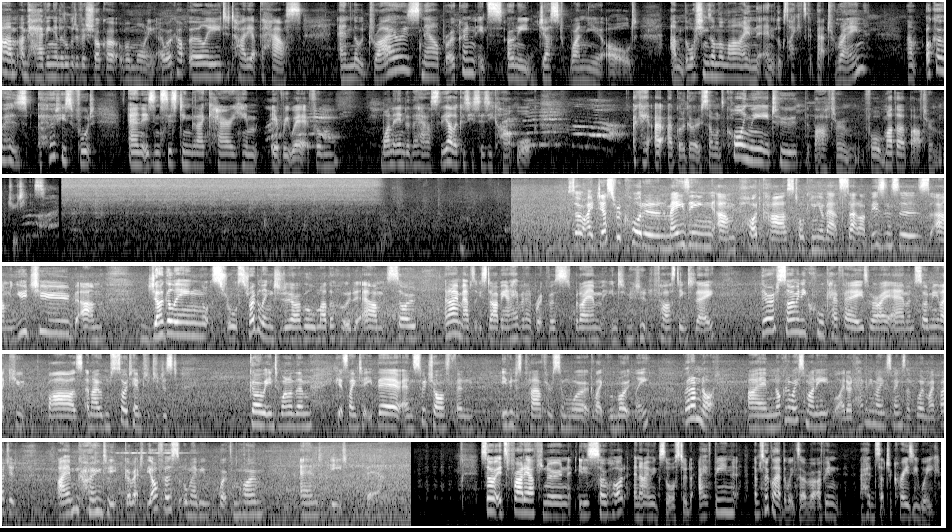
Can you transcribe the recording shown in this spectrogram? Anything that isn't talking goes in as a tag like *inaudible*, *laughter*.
Um, I'm having a little bit of a shocker of a morning. I woke up early to tidy up the house and the dryer is now broken. It's only just one year old. Um, the washing's on the line and it looks like it's about to rain. Um, Rocco has hurt his foot and is insisting that I carry him everywhere from one end of the house to the other because he says he can't walk. Okay, I, I've got to go. Someone's calling me to the bathroom for mother bathroom duties. So I just recorded an amazing um, podcast talking about startup businesses, um, YouTube, um, juggling or struggling to juggle motherhood. Um, so, and I'm absolutely starving. I haven't had breakfast, but I am intermittent *laughs* fasting today. There are so many cool cafes where I am and so many like cute bars and I'm so tempted to just go into one of them, get something to eat there and switch off and even just plow through some work like remotely but I'm not. I'm not going to waste money. Well, I don't have any money to spend because I've blown my budget. I am *laughs* going to go back to the office or maybe work from home and eat there. So it's Friday afternoon. It is so hot and I'm exhausted. I have been, I'm so glad the week's over. I've been, I had such a crazy week.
